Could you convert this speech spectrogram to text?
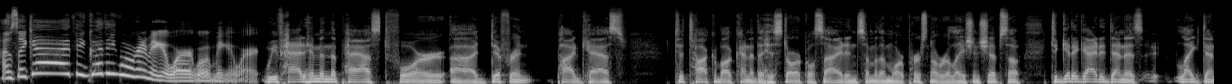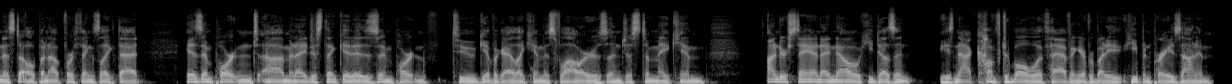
I was like, yeah, I think I think we're going to make it work. To make it work. We've had him in the past for uh, different podcasts to talk about kind of the historical side and some of the more personal relationships. So to get a guy to Dennis like Dennis to open up for things like that is important. Um, and I just think it is important to give a guy like him his flowers and just to make him understand. I know he doesn't, he's not comfortable with having everybody heaping praise on him,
